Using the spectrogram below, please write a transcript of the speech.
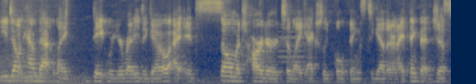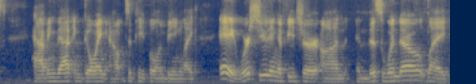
you don't have that like date where you're ready to go I, it's so much harder to like actually pull things together. And i think that just having that and going out to people and being like hey we're shooting a feature on in this window like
